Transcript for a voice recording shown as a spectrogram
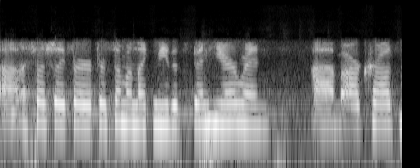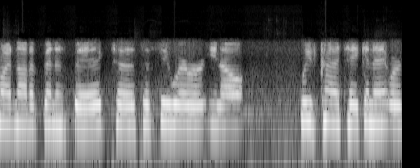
um, especially for for someone like me that's been here when um, our crowds might not have been as big to to see where we're, you know we've kind of taken it, where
